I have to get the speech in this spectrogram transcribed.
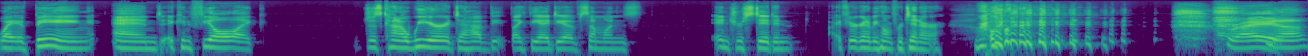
way of being. And it can feel like just kind of weird to have the like the idea of someone's interested in if you're going to be home for dinner. right. Yeah.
